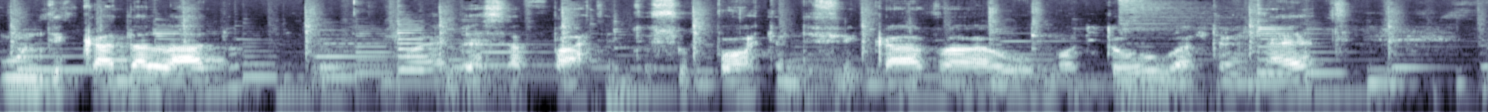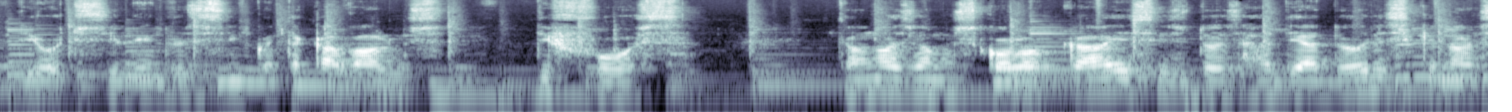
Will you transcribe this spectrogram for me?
um de cada lado, não é? dessa parte do suporte onde ficava o motor, o antonete, de 8 cilindros e 50 cavalos de força. Então nós vamos colocar esses dois radiadores que nós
